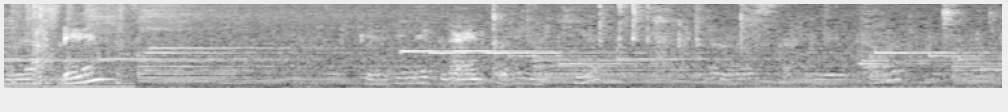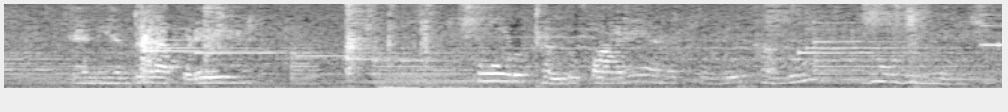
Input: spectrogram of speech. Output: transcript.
હવે આપણે કેરીને ગ્રાઇન્ડ કરી નાખીએ. એની અંદર આપણે થોડું ઠંડુ પાણી અને થોડું ઠંડુ દૂધ ઉમેરીશું.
